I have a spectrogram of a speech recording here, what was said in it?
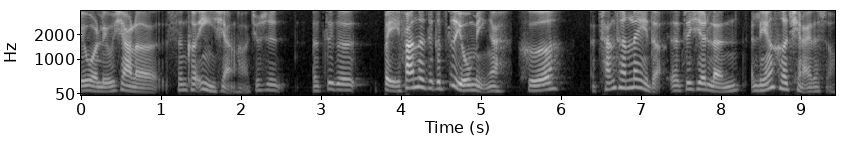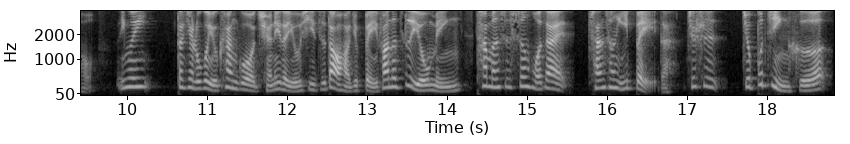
给我留下了深刻印象哈，就是呃这个。北方的这个自由民啊，和长城类的呃这些人联合起来的时候，因为大家如果有看过《权力的游戏》，知道哈，就北方的自由民他们是生活在长城以北的，就是就不仅和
